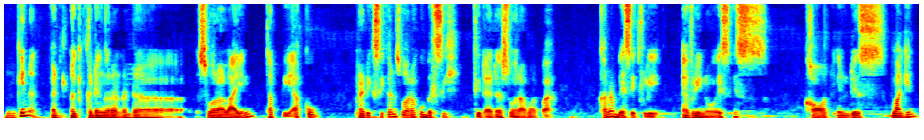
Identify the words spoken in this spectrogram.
Mungkin ada, lagi kedengaran ada suara lain, tapi aku prediksikan suaraku bersih, tidak ada suara apa-apa. Karena basically every noise is caught in this plugin.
